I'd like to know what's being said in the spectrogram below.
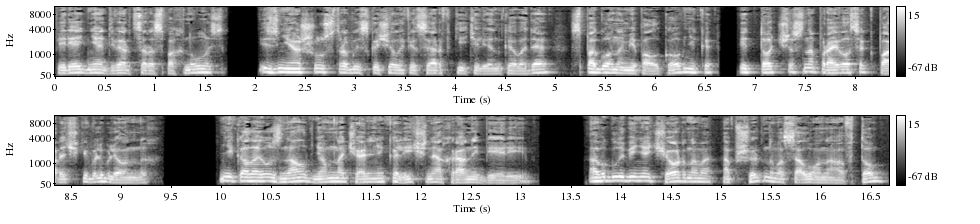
Передняя дверца распахнулась, из нее шустро выскочил офицер в кителе НКВД с погонами полковника и тотчас направился к парочке влюбленных. Николай узнал в нем начальника личной охраны Берии. А в глубине черного, обширного салона авто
